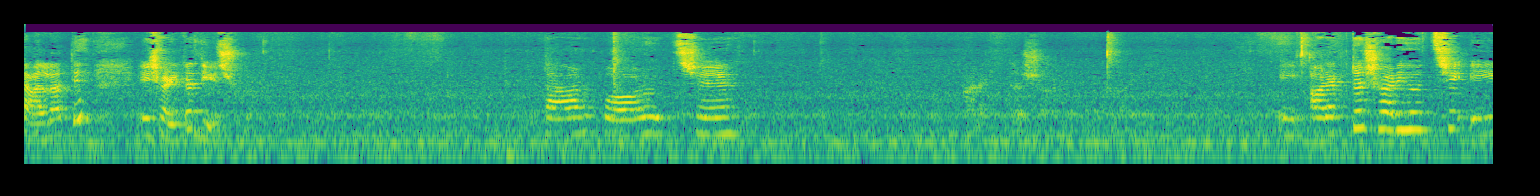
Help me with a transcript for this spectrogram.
ডালাতে এই শাড়িটা দিয়েছিল। তারপর হচ্ছে আরেকটা শাড়ি। এই আরেকটা শাড়ি হচ্ছে এই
